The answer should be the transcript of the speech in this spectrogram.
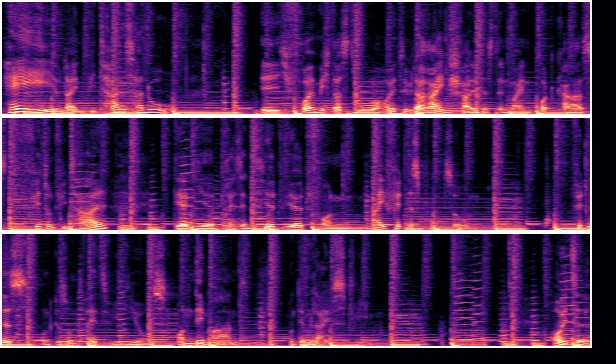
Hey und ein vitales Hallo. Ich freue mich, dass du heute wieder reinschaltest in meinen Podcast Fit und Vital, der dir präsentiert wird von myfitness.zone. Fitness- und Gesundheitsvideos on Demand und im Livestream. Heute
